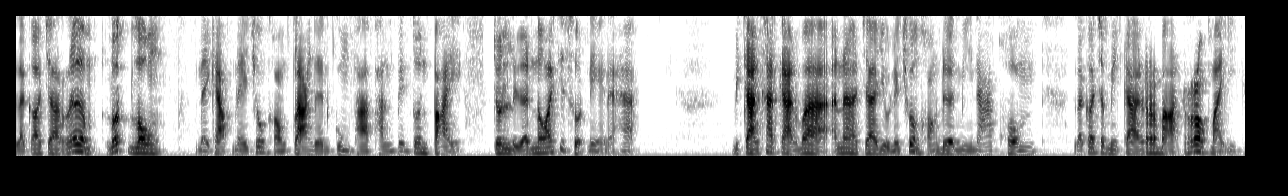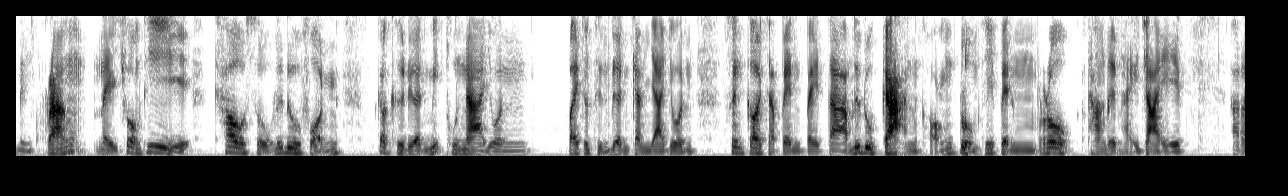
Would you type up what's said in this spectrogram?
แล้วก็จะเริ่มลดลงนะครับในช่วงของกลางเดือนกุมภาพันธ์เป็นต้นไป จนเหลือน้อยที่สุดเนี่ยนะฮะ มีการคาดการณ์ว่าน่าจะอยู่ในช่วงของเดือนมีนาคม แล้วก็จะมีการระบาดรอบใหม่อีกหนึ่งครั้ง ในช่วงที่เข้าสู่ฤดูฝน ก็คือเดือนมิถุนายนไปจนถึงเดือนกันยายน ซึ่งก็จะเป็นไปตามฤดูกาลของกลุ่มที่เป็นโรคทางเดินหายใจ อะไร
